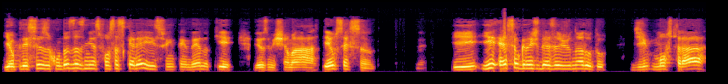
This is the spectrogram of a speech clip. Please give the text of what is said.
E eu preciso, com todas as minhas forças, querer isso, entendendo que Deus me chama a eu ser santo. Né? E, e esse é o grande desejo do Naruto, de mostrar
